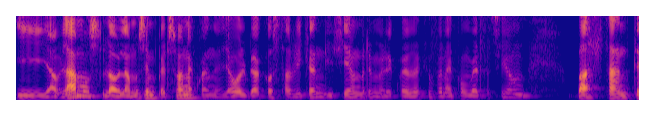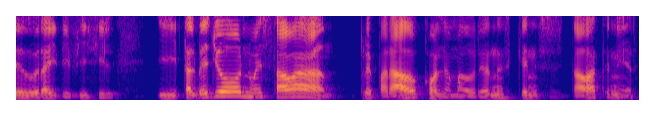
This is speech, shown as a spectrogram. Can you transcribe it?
y hablamos, lo hablamos en persona cuando ella volvió a Costa Rica en diciembre, me recuerdo que fue una conversación bastante dura y difícil y tal vez yo no estaba preparado con la madurez que necesitaba tener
